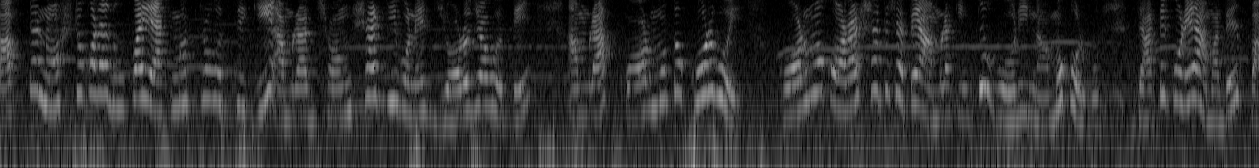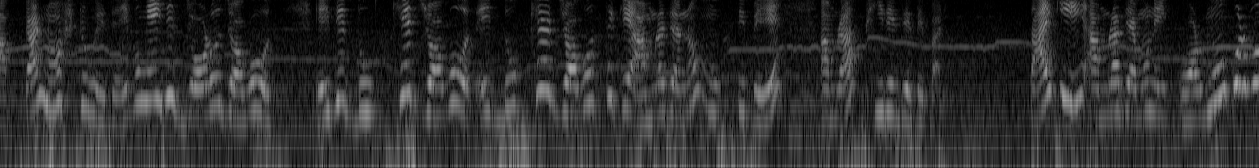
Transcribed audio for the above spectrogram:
পাপটা নষ্ট করার উপায় একমাত্র হচ্ছে কি, আমরা সংসার জীবনে জড় জগতে আমরা কর্ম তো করবই কর্ম করার সাথে সাথে আমরা কিন্তু হরি নামও করব। যাতে করে আমাদের পাপটা নষ্ট হয়ে যায়। এবং এই যে জড় জগৎ, এই যে দুঃখের জগৎ, এই দুঃখের জগৎ থেকে আমরা যেন মুক্তি পেয়ে আমরা ফিরে যেতে পারি। তাই কি আমরা যেমন এই কর্মও করব,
